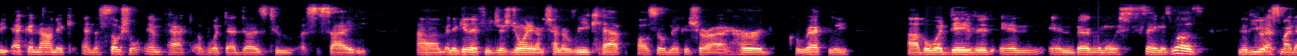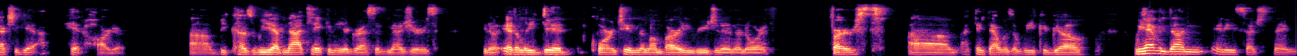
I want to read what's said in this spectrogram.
the economic, and the social impact of what that does to a society. Um, and again, if you're just joining, I'm trying to recap, also making sure I heard correctly. Uh, but what David in, in Bergamo was saying as well is the US might actually get hit harder uh, because we have not taken the aggressive measures. You know, Italy did quarantine the Lombardy region in the north first. Um, I think that was a week ago. we haven't done any such thing.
